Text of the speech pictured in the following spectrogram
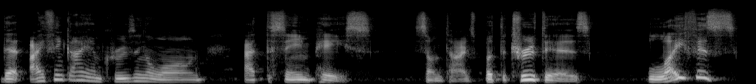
that I think I am cruising along at the same pace sometimes, but the truth is life is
